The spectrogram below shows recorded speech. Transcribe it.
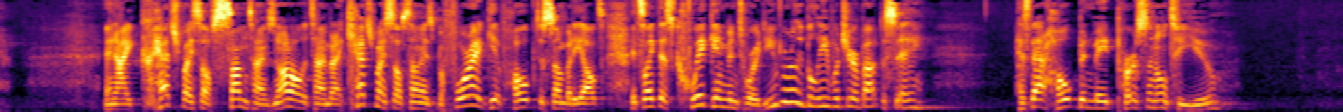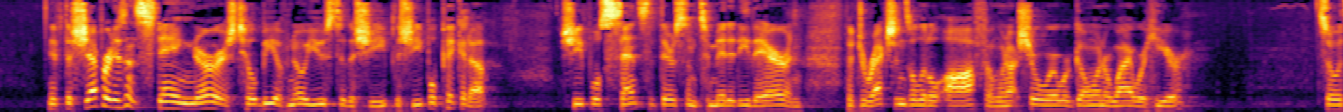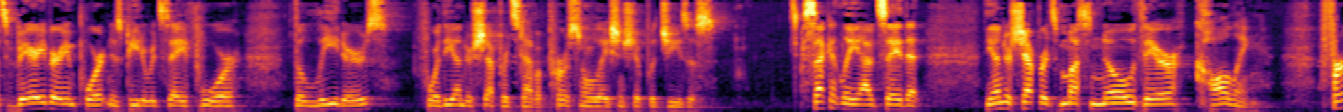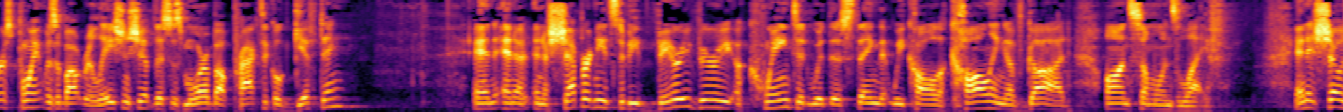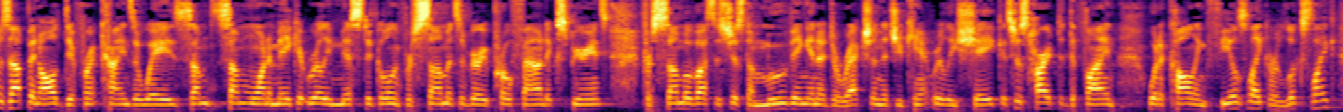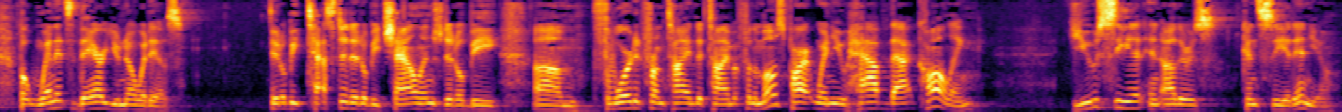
And I catch myself sometimes, not all the time, but I catch myself sometimes before I give hope to somebody else. It's like this quick inventory. Do you really believe what you're about to say? Has that hope been made personal to you? If the shepherd isn't staying nourished, he'll be of no use to the sheep. The sheep will pick it up. Sheep will sense that there's some timidity there and the direction's a little off and we're not sure where we're going or why we're here. So it's very, very important, as Peter would say, for the leaders for the under shepherds to have a personal relationship with Jesus. Secondly, I would say that the under shepherds must know their calling. First point was about relationship. This is more about practical gifting. And, and, a, and a shepherd needs to be very, very acquainted with this thing that we call a calling of God on someone's life. And it shows up in all different kinds of ways. Some, some want to make it really mystical and for some it's a very profound experience. For some of us it's just a moving in a direction that you can't really shake. It's just hard to define what a calling feels like or looks like. But when it's there, you know it is. It'll be tested, it'll be challenged, it'll be um, thwarted from time to time. But for the most part, when you have that calling, you see it and others can see it in you.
